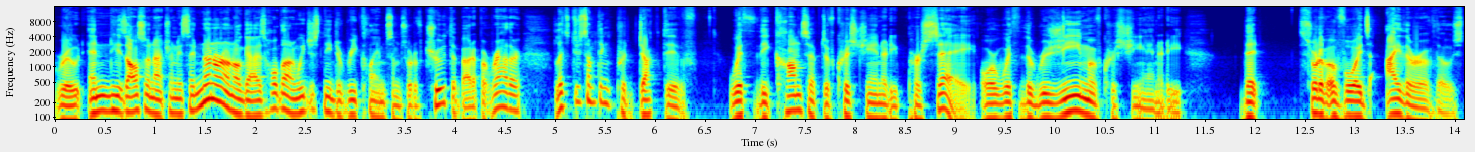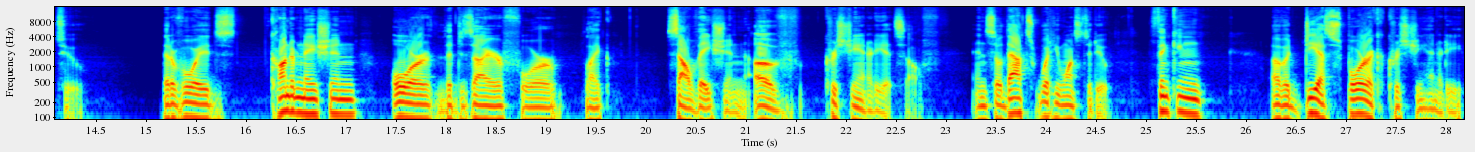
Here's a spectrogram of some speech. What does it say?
route. And he's also not trying to say, no, no, no, no, guys, hold on. We just need to reclaim some sort of truth about it. But rather, let's do something productive with the concept of Christianity per se or with the regime of Christianity that sort of avoids either of those two that avoids condemnation or the desire for like salvation of Christianity itself. And so that's what he wants to do. Thinking of a diasporic Christianity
